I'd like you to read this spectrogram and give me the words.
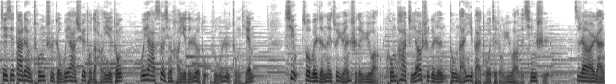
这些大量充斥着 VR 噱头的行业中，VR 色情行业的热度如日中天。性作为人类最原始的欲望，恐怕只要是个人都难以摆脱这种欲望的侵蚀。自然而然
